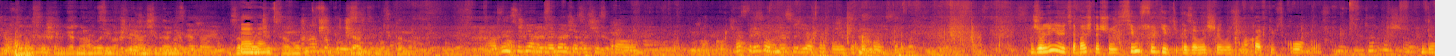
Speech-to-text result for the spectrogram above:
просто не слышали, она говорила, что заседание закончится, а может час будет оно. Один суддя розглядає зараз ще справи. Востребований суддя у Карповича попався. Жаліються, бачите, що сім суддів тільки залишилось на Харківську область. Да.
